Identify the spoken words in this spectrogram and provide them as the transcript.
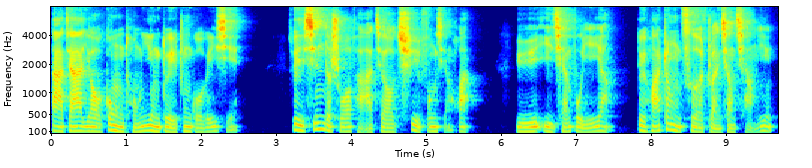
大家要共同应对中国威胁。最新的说法叫去风险化，与以前不一样。对华政策转向强硬，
